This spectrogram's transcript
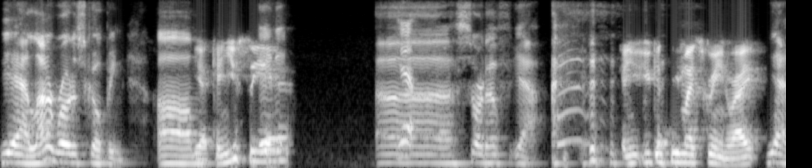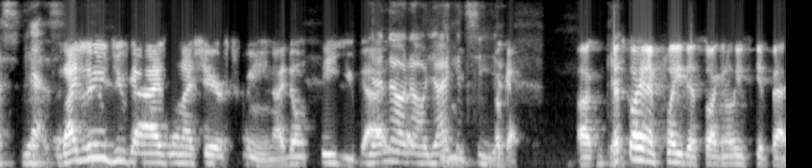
Yeah, a lot of rotoscoping. Um Yeah. Can you see and it? Uh sort of, yeah. Can you, you can see my screen, right? Yes, Yes. I lose you guys when I share screen. I don't see you guys. Yeah, no, no, yeah, I can see you. Okay. Uh, Let's go ahead and play this so I can at least get back.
